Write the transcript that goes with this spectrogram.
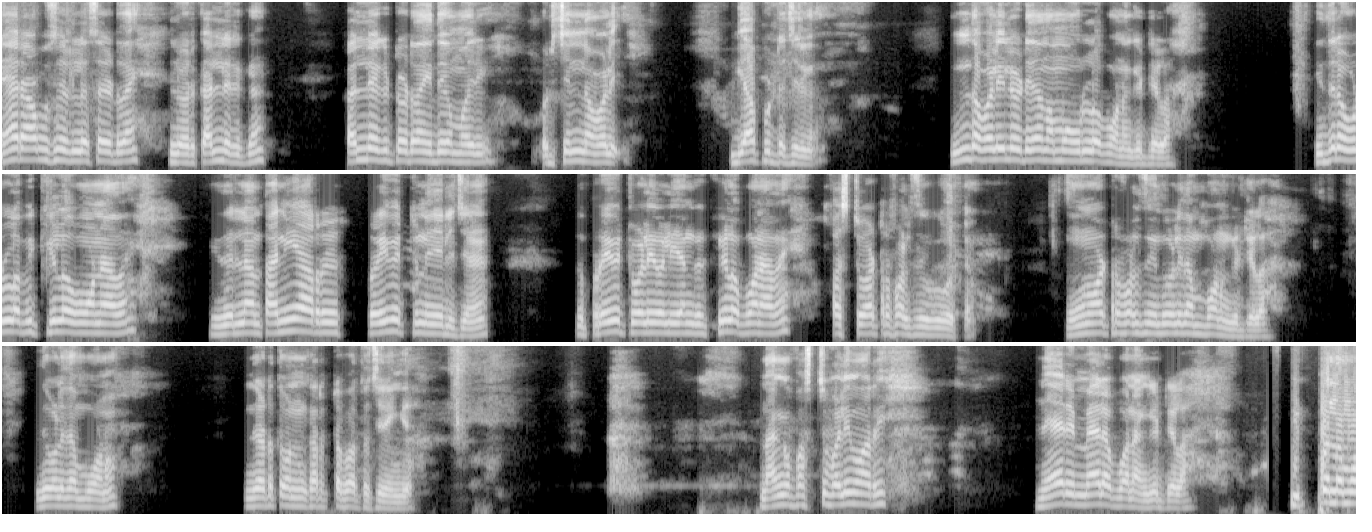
நேர ஆப்போசிட்டில் சைடு தான் இதில் ஒரு கல் இருக்கு. கல் கிட்டோட தான் இதே மாதிரி ஒரு சின்ன வழி கேப் விட்டு வச்சுருக்கேன் இந்த வழியிலோடி தான் நம்ம உள்ளே போனோம் கிட்டல இதில் உள்ளே போய் கீழே போனால் தான் தனியார் ப்ரைவேட்னு சொல்லிச்சேன் இந்த ப்ரைவேட் வழி வழி அங்கே கீழே போனாவே ஃபர்ஸ்ட் வாட்டர் ஃபால்ஸுக்கு போட்டேன் மூணு வாட்டர் ஃபால்ஸ் இந்த வழி தான் போகணும் கிட்டல. இது வழி தான் போகணும். இந்த இடத்த ஒன்று கரெக்டாக பார்த்து வச்சுருங்க. நாங்கள் ஃபர்ஸ்ட் வழி மாறி நேரே மேலே போனோம் கிட்டல. இப்போ நம்ம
